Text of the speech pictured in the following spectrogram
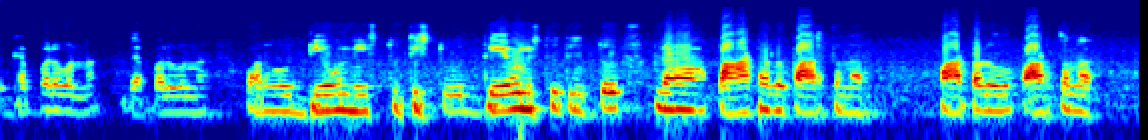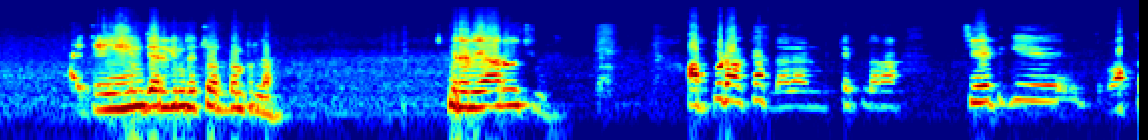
దెబ్బలు ఉన్నా దెబ్బలు ఉన్నా వారు దేవుణ్ణి స్థుతిస్తూ దేవుని స్థుతిస్తూ పిల్లర పాటలు పాడుతున్నారు పాటలు పాడుతున్నారు. అయితే ఏం జరిగిందో చూద్దాం పిల్లర. ఇరవై ఆరు వచ్చింది. అప్పుడు అక్కడ పిల్లరా చేతికి ఒక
